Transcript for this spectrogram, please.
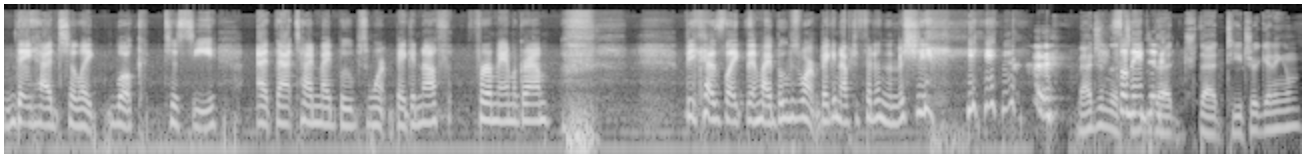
they had to like look to see at that time my boobs weren't big enough for a mammogram because like the, my boobs weren't big enough to fit in the machine Imagine the So te- did that that teacher getting them.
